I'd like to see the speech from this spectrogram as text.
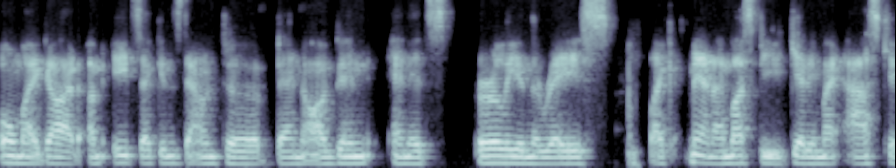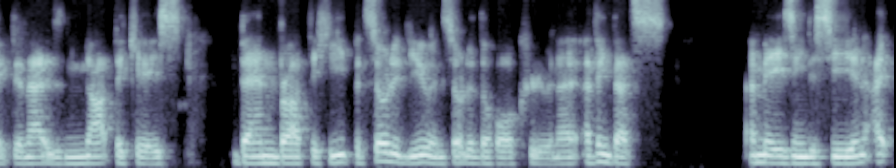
"Oh my god, I'm eight seconds down to Ben Ogden, and it's early in the race. Like, man, I must be getting my ass kicked." And that is not the case. Ben brought the heat, but so did you, and so did the whole crew. And I, I think that's amazing to see. And I,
